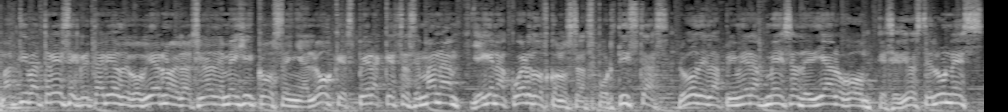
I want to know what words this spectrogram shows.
Martí Batres, secretario de Gobierno de la Ciudad de México, señaló que espera que esta semana lleguen acuerdos con los transportistas luego de la primera mesa de diálogo que se dio este lunes.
